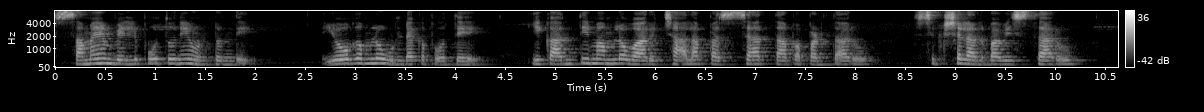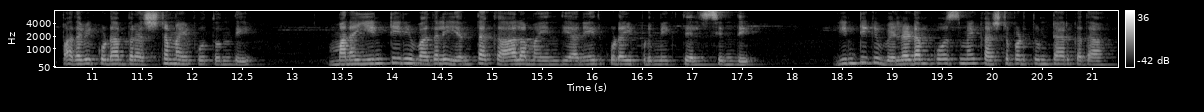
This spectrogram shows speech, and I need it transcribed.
సమయం వెళ్ళిపోతూనే ఉంటుంది. యోగంలో ఉండకపోతే ఇక అంతిమంలో వారు చాలా పశ్చాత్తాపపడతారు. శిక్షలు అనుభవిస్తారు. పదవి కూడా భ్రష్టమైపోతుంది. మన ఇంటిని వదిలి ఎంత కాలమైంది అనేది కూడా ఇప్పుడు మీకు తెలిసింది. ఇంటికి వెళ్ళడం కోసమే కష్టపడుతుంటారు కదా.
